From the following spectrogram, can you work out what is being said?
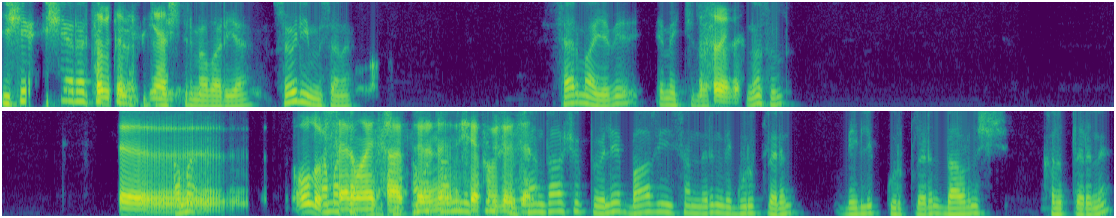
İşe, işe yarar Tabii tek tabii yani ötekileştirme var ya. Söyleyeyim mi sana? Sermaye ve emekçiler. söyle. Nasıl? Ama Ee, olur ama sermaye ama sahiplerine tahmin şey şu yapabiliriz yani. sen daha çok böyle bazı insanların ve grupların belli grupların davranış kalıplarını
